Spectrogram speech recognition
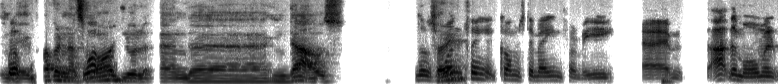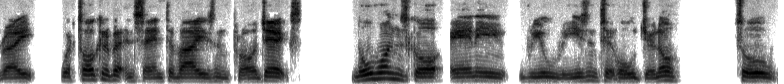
in well, the governance what, module and uh, in DAOs. There's Sorry? one thing that comes to mind for me. Um, at the moment, right, we're talking about incentivizing projects. No one's got any real reason to hold Juno. So,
